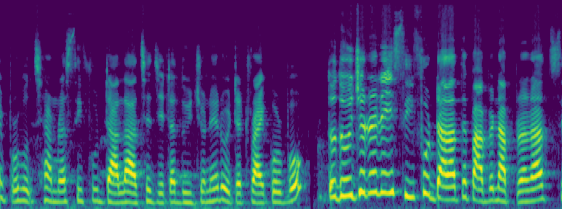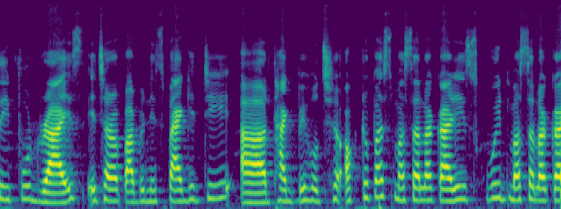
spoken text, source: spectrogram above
এরপর হচ্ছে আমরা সি ফুড ডালা আছে যেটা দুইজনের, ওইটা ট্রাই করব। তো দুইজনের এই সি ফুড ডালাতে পাবেন আপনারা সি ফুড রাইস এছাড়াও পাবেন স্প্যাগেটি আর থাকবে হচ্ছে octopus masala curry squid masala curry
